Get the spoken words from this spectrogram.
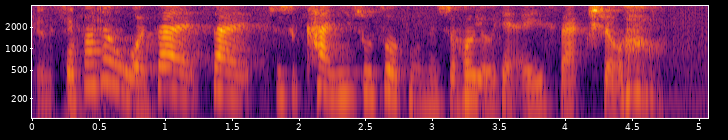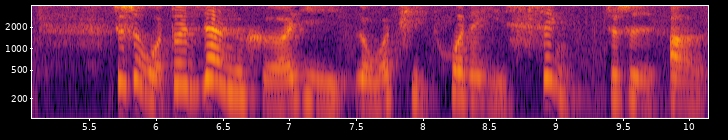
跟我发现我在在就是看艺术作品的时候有一点 asexual，就是我对任何以裸体或者以性，就是呃。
